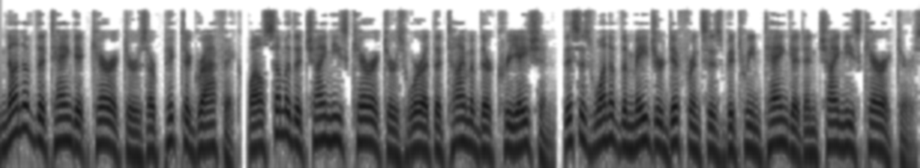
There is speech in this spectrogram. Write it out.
None of the Tangut characters are pictographic, while some of the Chinese characters were at the time of their creation, this is one of the major differences between Tangut and Chinese characters.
